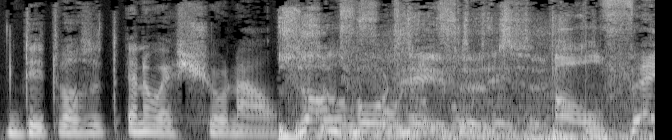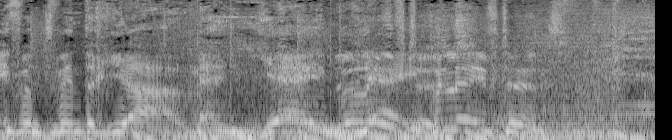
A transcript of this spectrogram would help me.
Dit was het NOS Journaal. Zandvoort, heeft het al 25 jaar. En jij beleeft het.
